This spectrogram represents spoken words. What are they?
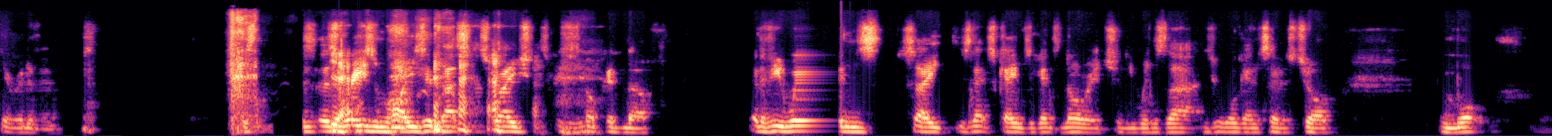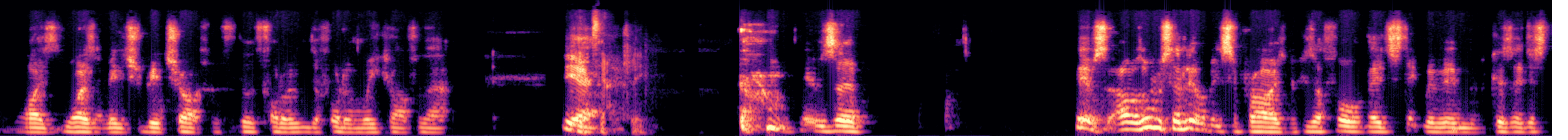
get rid of him. There's, Yeah. a reason why he's in that situation because he's not good enough. And if he wins, say his next game's against Norwich, and he wins that, he's got one game to save his job. And what? Why, is, why does that mean he should be in charge for the following the following week after that? Yeah, Exactly. it was a. It was. I was almost a little bit surprised because I thought they'd stick with him because they just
